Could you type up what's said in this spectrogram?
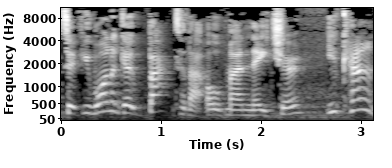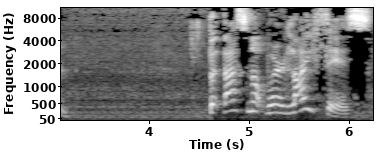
So if you want to go back to that old man nature, you can. But that's not where life is.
